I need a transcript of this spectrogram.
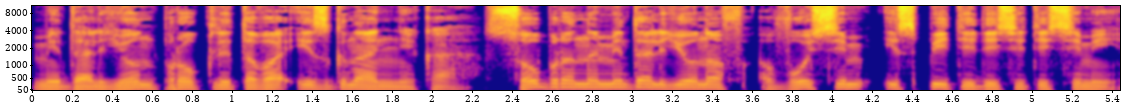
Медальон проклятого изгнанника. Собрано медальонов 8 из 57.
